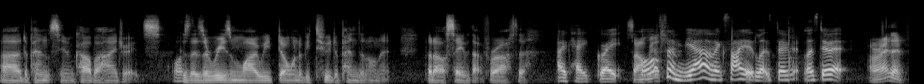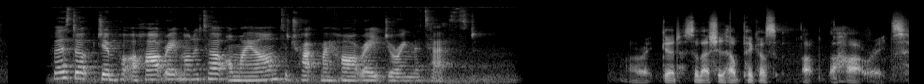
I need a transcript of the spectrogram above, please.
uh, dependency on carbohydrates. Because Awesome. there's a reason why we don't want to be too dependent on it, but I'll save that for after. Okay, great. Sound good? awesome. Yeah, I'm excited. Let's do it. Let's do it. All right then. First up, Jim put a heart rate monitor on my arm to track my heart rate during the test. All right, good. So that should help pick us up the heart rate.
